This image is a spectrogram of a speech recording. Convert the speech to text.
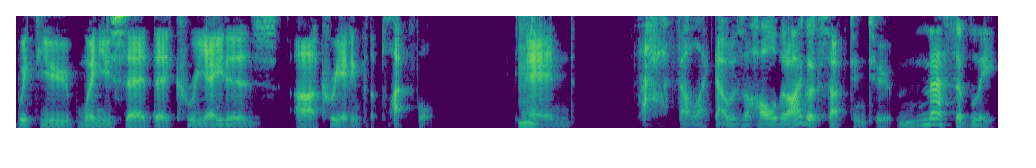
with you when you said that creators are creating for the platform, mm. and ah, I felt like that was a hole that I got sucked into massively.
